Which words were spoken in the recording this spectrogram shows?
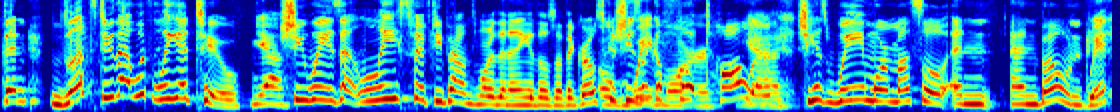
then let's do that with Lia too. Yeah. she weighs at least fifty pounds more than any of those other girls because Oh, she's like a more, foot taller. yeah. She has way more muscle and and bone Width?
